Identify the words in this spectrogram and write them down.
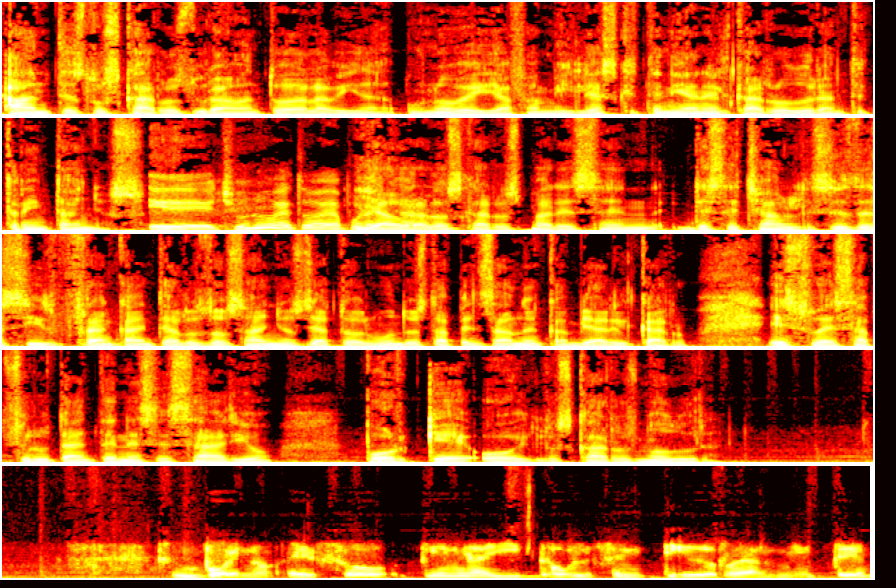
Antes los carros duraban toda la vida. Uno veía familias que tenían el carro durante 30 años. Y de hecho uno ve todavía por Y ahora carros- los carros parecen desechables, es decir, francamente a los dos años ya todo el mundo está pensando en cambiar el carro. ¿Eso es absolutamente necesario? ¿Por qué hoy los carros no duran? Bueno, eso tiene ahí doble sentido. Realmente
